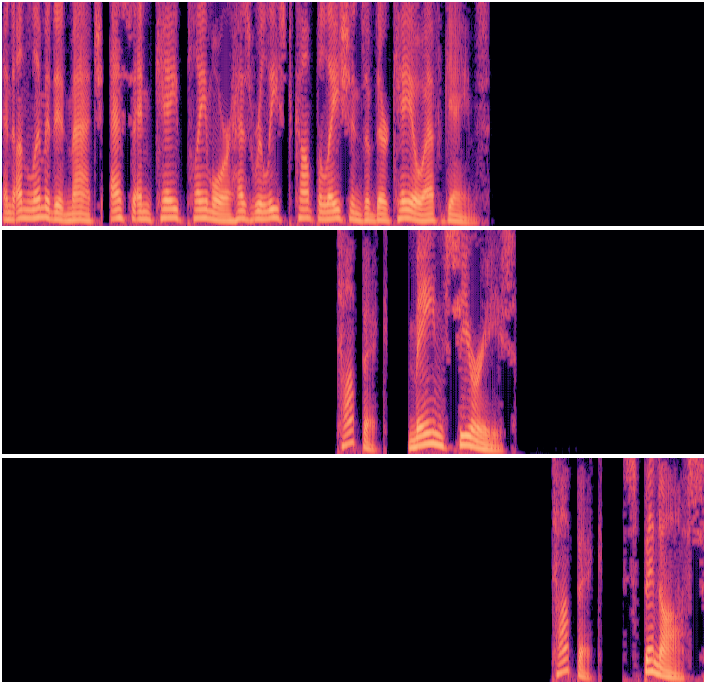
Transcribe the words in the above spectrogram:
and Unlimited Match, SNK Playmore has released compilations of their KOF games. Main series Spin-offs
